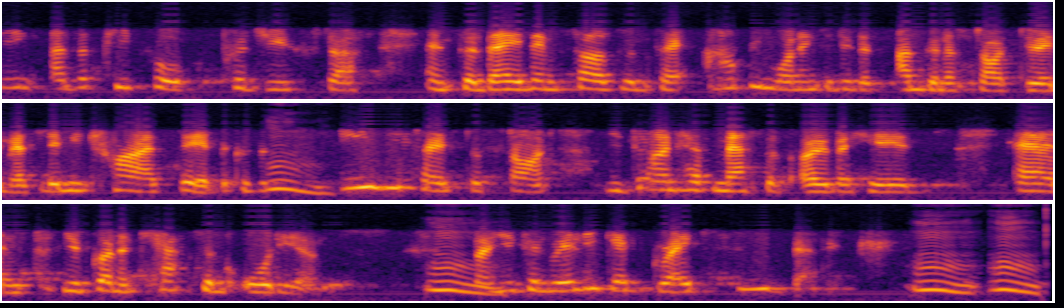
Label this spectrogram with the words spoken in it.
seeing other people produce stuff. And so they themselves would say, I've been wanting to do this. I'm going to start doing that. Let me try it there because it's mm. an easy place to start. You don't have massive overheads and you've got a captive audience. So you can really get great feedback. Mm, mm.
